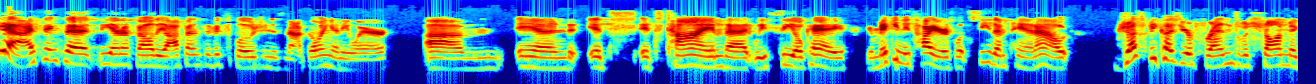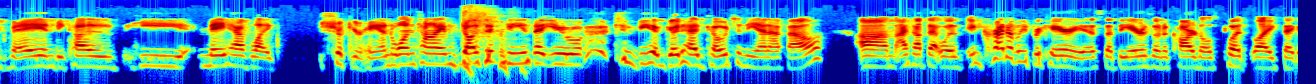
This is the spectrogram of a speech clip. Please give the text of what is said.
Yeah, I think that the NFL, the offensive explosion is not going anywhere. Um, and it's, it's time that we see, okay, you're making these hires. Let's see them pan out. Just because you're friends with Sean McVay and because he may have like shook your hand one time doesn't mean that you can be a good head coach in the NFL. Um, I thought that was incredibly precarious that the Arizona Cardinals put like that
